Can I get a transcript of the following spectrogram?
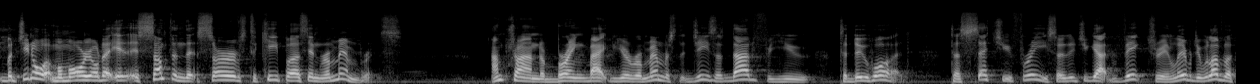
but you know what Memorial Day is? something that serves to keep us in remembrance. I'm trying to bring back to your remembrance that Jesus died for you to do what? to set you free so that you got victory and liberty. We love to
